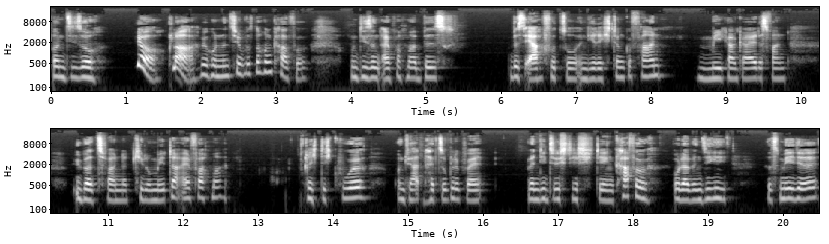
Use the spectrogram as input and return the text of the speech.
Und sie so, ja, klar, wir holen uns hier bloß noch einen Kaffee. Und die sind einfach mal bis, bis Erfurt so in die Richtung gefahren. Mega geil, das waren über 200 Kilometer einfach mal. Richtig cool. Und wir hatten halt so Glück, weil wenn die durch den Kaffee oder wenn sie, das Mädel,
